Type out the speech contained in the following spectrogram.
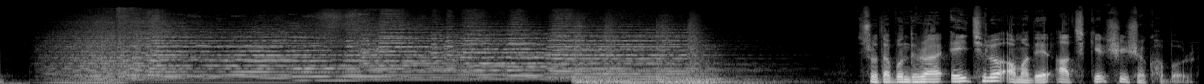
শ্রোতা বন্ধুরা, এই ছিল আমাদের আজকের শীর্ষ খবর।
